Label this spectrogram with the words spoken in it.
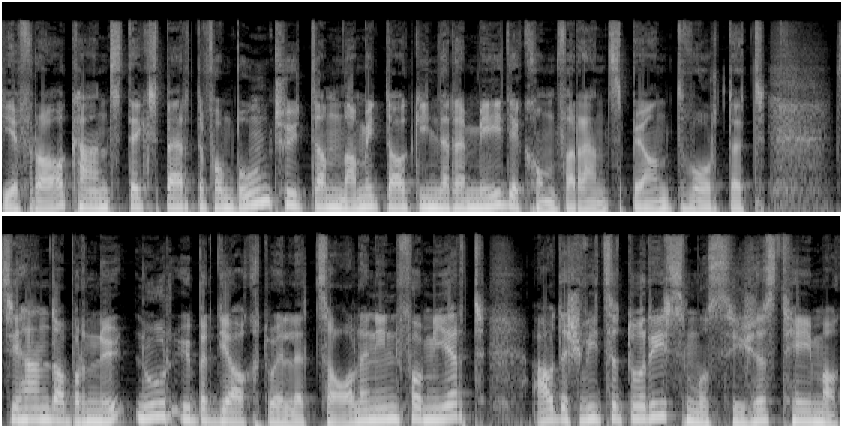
Die Frage haben die Experten vom Bund heute am Nachmittag in einer Medienkonferenz beantwortet. Sie haben aber nicht nur über die aktuellen Zahlen informiert, auch der Schweizer Tourismus war ein Thema.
